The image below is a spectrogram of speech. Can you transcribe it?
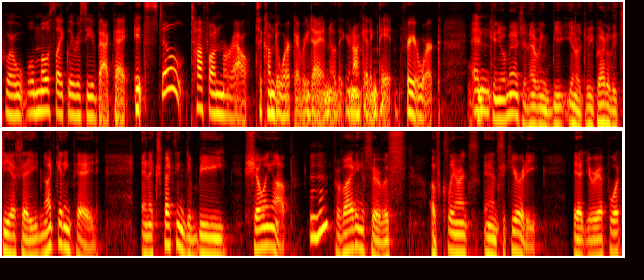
who are, will most likely receive back pay, it's still tough on morale to come to work every day and know that you're not getting paid for your work. Can, And can you imagine having be you know to be part of the TSA, not getting paid, and expecting to be showing up, providing a service of clearance and security at your airport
